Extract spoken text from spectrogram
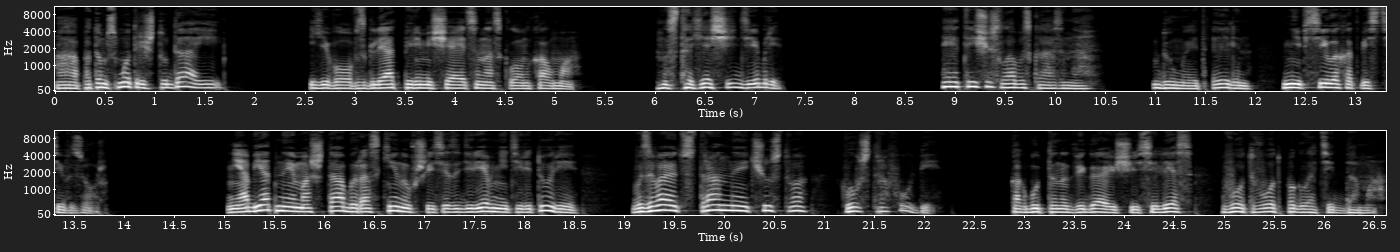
А потом смотришь туда, и... Его взгляд перемещается на склон холма. Настоящие дебри. «Это еще слабо сказано», — думает Эллен, не в силах отвести взор. Необъятные масштабы, раскинувшиеся за деревней территории, вызывают странное чувство клаустрофобии, как будто надвигающийся лес вот-вот поглотит дома.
